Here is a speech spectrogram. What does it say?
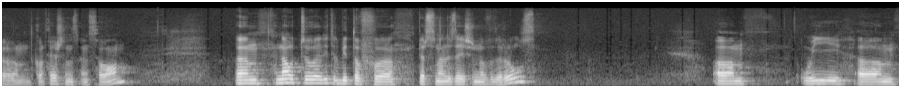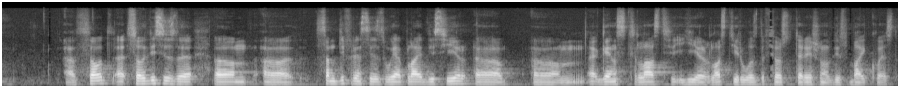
um, confessions and so on. Um, now to a little bit of uh, personalization of the rules. Um, we um, uh, thought, uh, so this is the, some differences we applied this year um, against last year. Last year was the first iteration of this bike quest.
